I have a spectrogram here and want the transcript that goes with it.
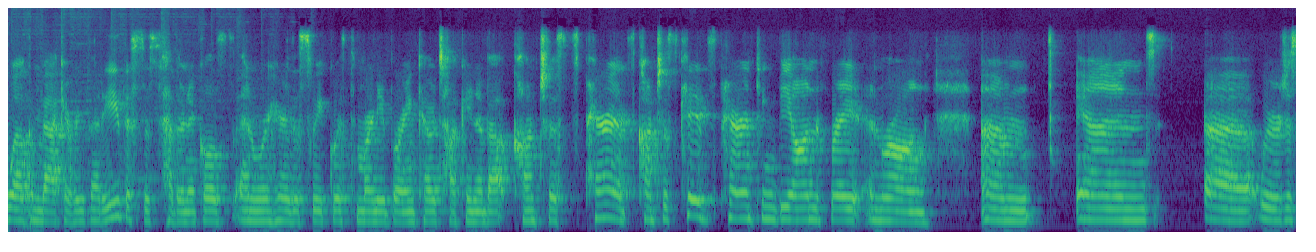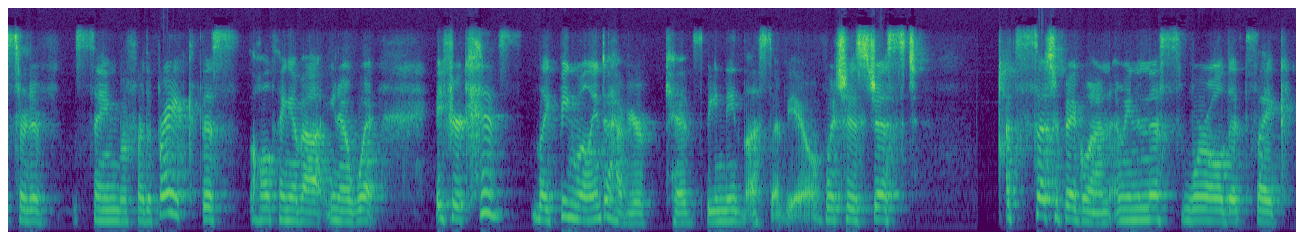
Welcome back, everybody. This is Heather Nichols, and we're here this week with Marnie Baranko talking about conscious parents, conscious kids, parenting beyond right and wrong. Um, and uh, we were just sort of saying before the break this whole thing about you know what if your kids like being willing to have your kids be needless of you which is just it's such a big one. I mean in this world it's like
